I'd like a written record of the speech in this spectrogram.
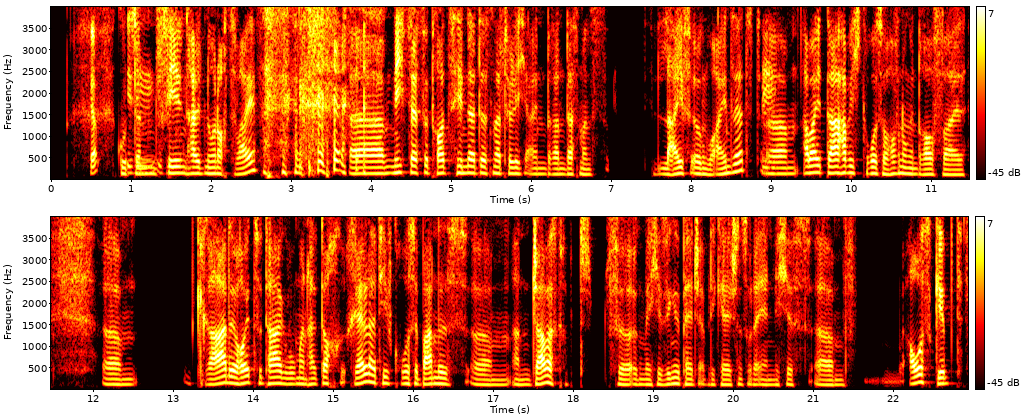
Ja, Gut, dann fehlen halt nur noch zwei. ähm, nichtsdestotrotz hindert es natürlich einen dran, dass man es live irgendwo einsetzt. Mhm. Ähm, aber da habe ich große Hoffnungen drauf, weil ähm, gerade heutzutage, wo man halt doch relativ große Bundles ähm, an JavaScript für irgendwelche Single-Page-Applications oder ähnliches ähm, ausgibt,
